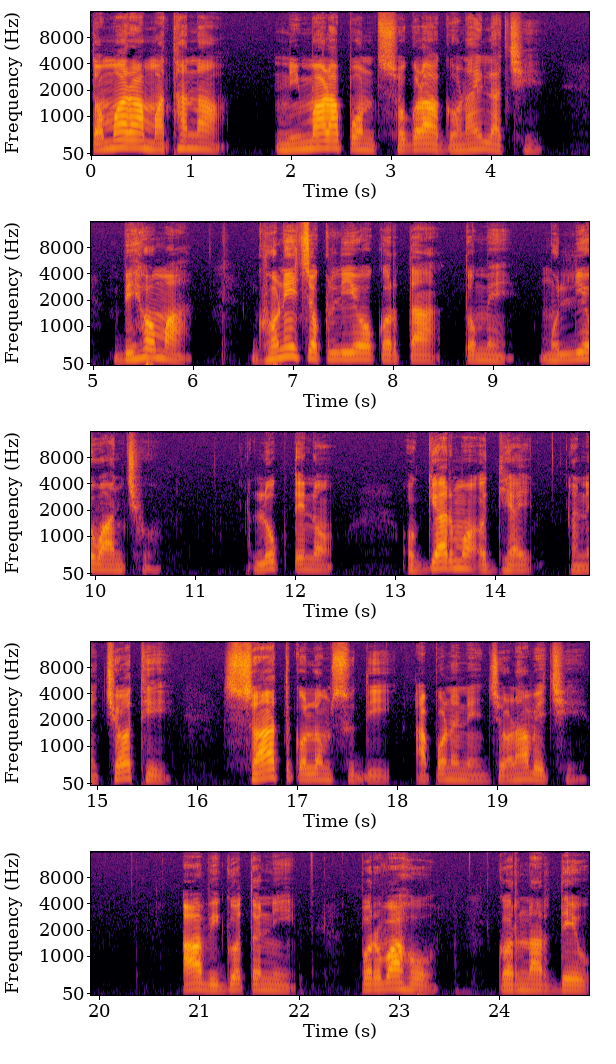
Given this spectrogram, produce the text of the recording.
તમારા માથાના નિમાળા પણ સગળા ગણાયેલા છે. બેહોમાં ઘણી ચકલીઓ કરતાં તમે મૂલ્યવાન છો. લોક તેનો અગિયારમો અધ્યાય. અને છથી સાત કલમ સુધી આપણને જણાવે છે, આ વિગતોની પરવાહો કરનાર દેવ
